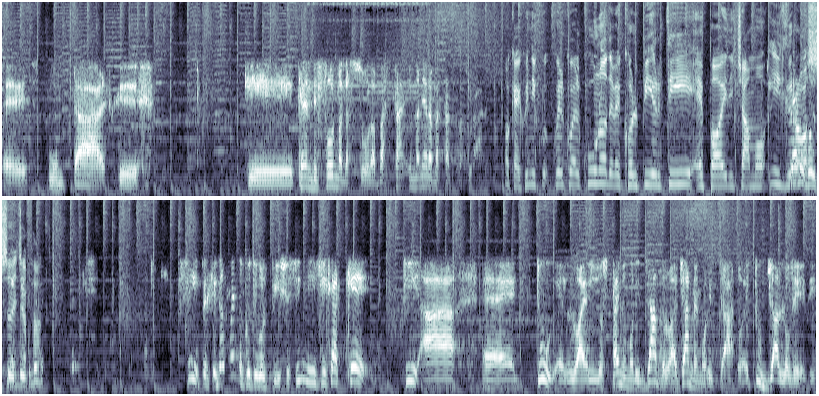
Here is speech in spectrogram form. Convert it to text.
eh, spunta, che, che, prende forma da solo, in maniera abbastanza naturale. Ok, quindi quel qualcuno deve colpirti e poi diciamo il grosso è già fatto. Sì, perché dal momento in cui ti colpisce significa che ti ha, eh, tu lo, hai, lo stai memorizzando, lo hai già memorizzato e tu già lo vedi.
